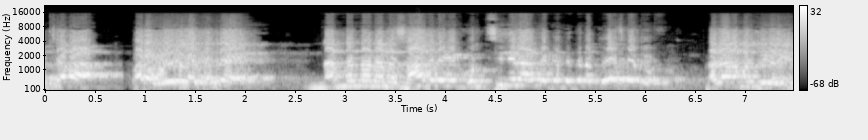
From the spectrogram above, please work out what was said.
ವಿಚಾರ ಬಹಳ ವೈರಲ್ ಆಯ್ತು. ಅಂದ್ರೆ ನನ್ನನ್ನ ನನ್ನ ಸಾಧನೆಗೆ ಗುರುತಿಸಿದಿರಾ ಅಂತಕ್ಕಂಥದ್ದನ್ನ ತೋರಿಸ್ಬೇಕು ಪ್ರಧಾನಮಂತ್ರಿಗಳಿಗೆ.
